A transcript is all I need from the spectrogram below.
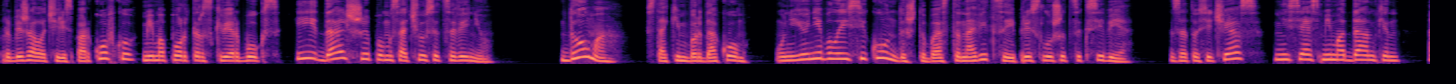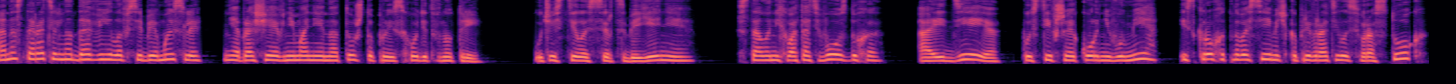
Пробежала через парковку, мимо Портер-сквер-букс и дальше по Массачусетс-авеню. Дома, с таким бардаком, у нее не было и секунды, чтобы остановиться и прислушаться к себе. Зато сейчас, несясь мимо Данкин, она старательно давила в себе мысли, не обращая внимания на то, что происходит внутри. Участилось сердцебиение, стало не хватать воздуха, а идея, пустившая корни в уме, из крохотного семечка превратилась в росток,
